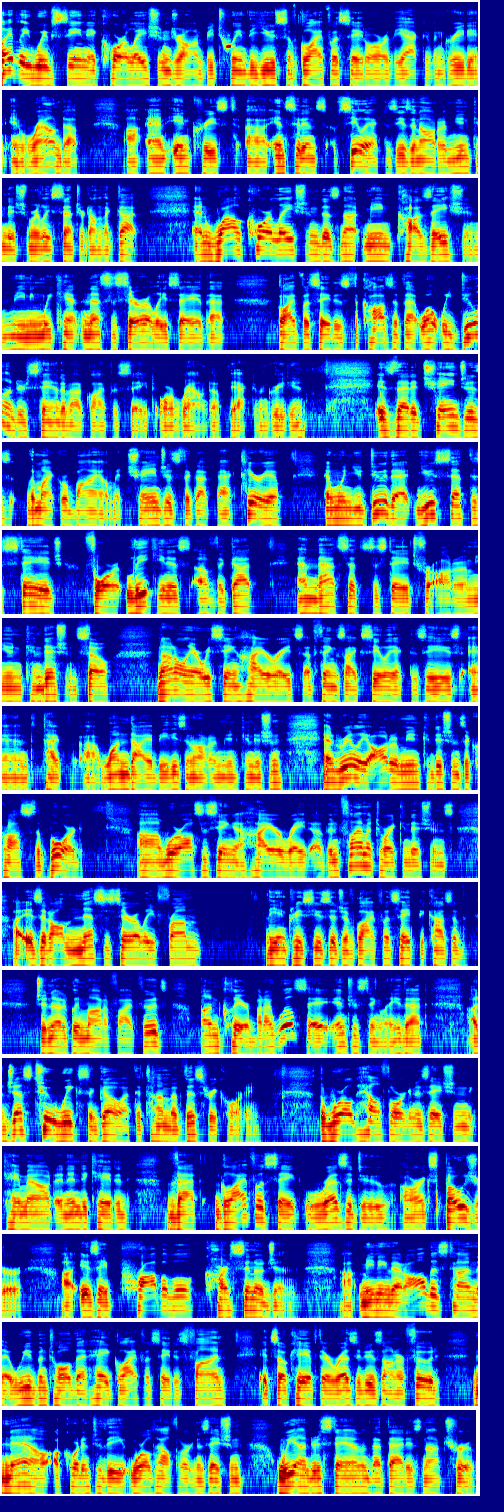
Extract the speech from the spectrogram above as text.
Lately, we've seen a correlation drawn between the use of glyphosate, or the active ingredient in Roundup, uh, and increased uh, incidence of celiac disease, an autoimmune condition really centered on the gut. And while correlation does not mean causation, meaning we can't necessarily say that glyphosate is the cause of that. What we do understand about glyphosate, or Roundup, the active ingredient, is that it changes the microbiome. It changes the gut bacteria. And when you do that, you set the stage for leakiness of the gut, and that sets the stage for autoimmune conditions. So not only are we seeing higher rates of things like celiac disease and type uh, 1 diabetes, an autoimmune condition, and really autoimmune conditions across the board, uh, we're also seeing a higher rate of inflammatory conditions. Uh, is it all necessarily from the increased usage of glyphosate because of genetically modified foods? Unclear. But I will say, interestingly, that uh, just two weeks ago at the time of this recording, the World Health Organization came out and indicated that glyphosate residue or exposure uh, is a probable carcinogen, uh, meaning that all this time that we've been told that, hey, glyphosate is fine, it's okay if there are residues on our food, now, according to the World Health Organization, we understand that that is not true.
